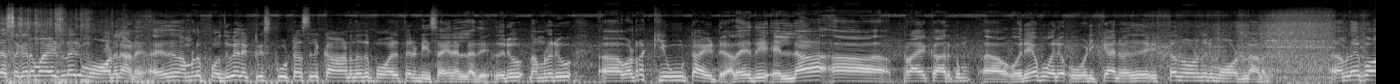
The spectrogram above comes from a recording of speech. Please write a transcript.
രസകരമായിട്ടുള്ള ഒരു മോഡലാണ്. അതായത് നമ്മൾ പൊതുവെ ഇലക്ട്രിക് സ്കൂട്ടേഴ്സിൽ കാണുന്നത് പോലത്തെ ഒരു ഡിസൈൻ അല്ല അത്. ഇതൊരു നമ്മളൊരു വളരെ ക്യൂട്ടായിട്ട് അതായത് എല്ലാ പ്രായക്കാർക്കും ഒരേപോലെ ഓടിക്കാനും അതായത് ഇഷ്ടം തോന്നുന്നൊരു മോഡലാണത്. നമ്മളിപ്പോൾ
